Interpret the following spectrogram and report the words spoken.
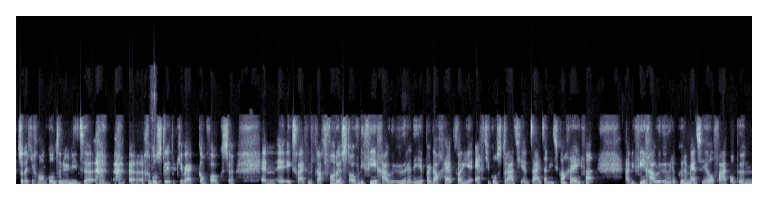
Zodat je gewoon continu niet uh, uh, geconcentreerd op je werk kan focussen. En ik schrijf in de kracht van rust over die vier gouden uren die je per dag hebt, waarin je echt je concentratie en tijd aan iets kan geven. Nou, die vier gouden uren kunnen mensen heel vaak op hun,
